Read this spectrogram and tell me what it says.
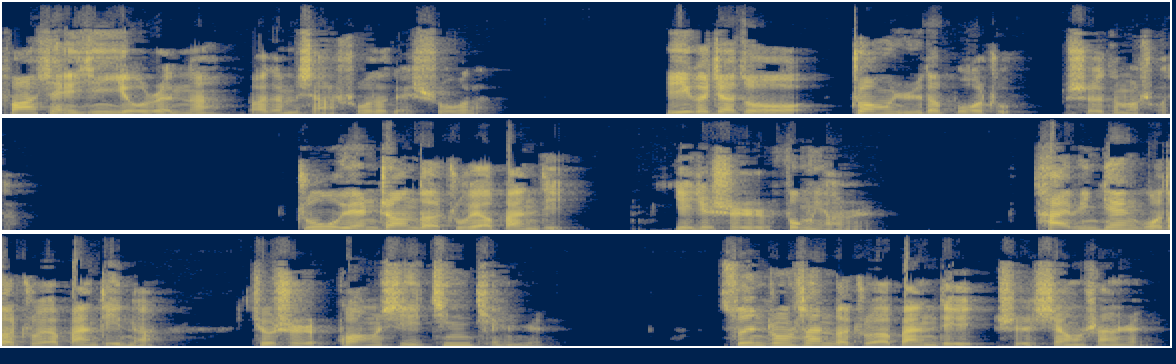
发现已经有人呢把咱们想说的给说了。一个叫做庄鱼的博主是这么说的：朱元璋的主要班底也就是凤阳人，太平天国的主要班底呢就是广西金田人，孙中山的主要班底是香山人，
